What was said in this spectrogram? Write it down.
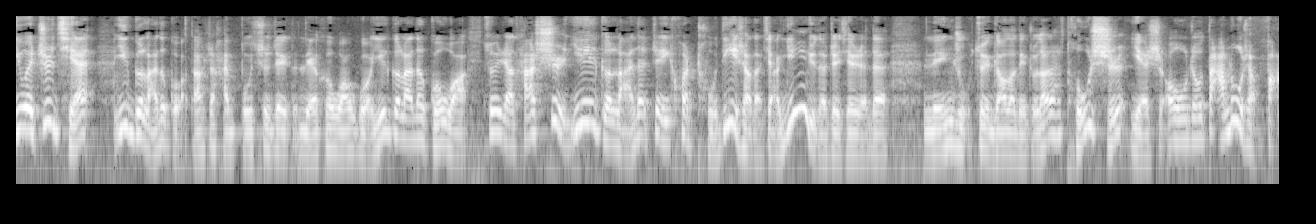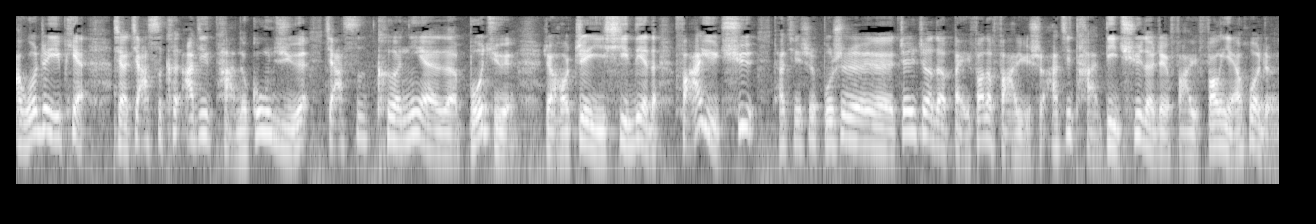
因为之前英格兰的国当时还不是这个联合王国，英格兰的国王虽然他是英格兰的这一块土地上的讲英语的这些人的领主，最高的领主，但是他同时也是欧洲大陆上法国这一片，像加斯克阿基坦的公爵、加斯克涅的伯爵，然后这一系列的法语区，它其实不是真正的北方的法语，是阿基坦地区的这个法语方言，或者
